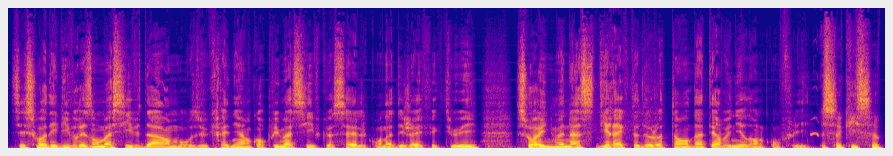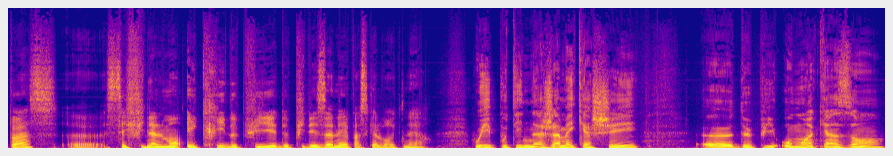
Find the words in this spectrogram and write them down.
c'est soit des livraisons massives d'armes aux Ukrainiens, encore plus massives que celles qu'on a déjà effectuées, soit une menace directe de l'OTAN d'intervenir dans le conflit. Ce qui se passe, euh, c'est finalement écrit depuis, depuis des années, Pascal Bruckner. Oui, Poutine n'a jamais caché euh, depuis au moins 15 ans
